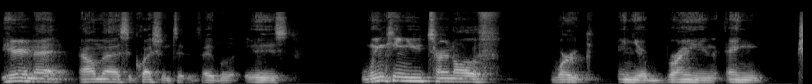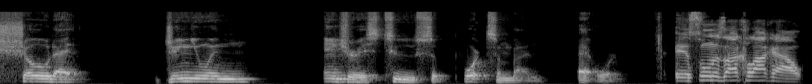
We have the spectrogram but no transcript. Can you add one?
hearing that, I'm gonna ask a question to the table: Is when can you turn off work in your brain and show that genuine interest to support somebody at work? As soon as I clock out,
